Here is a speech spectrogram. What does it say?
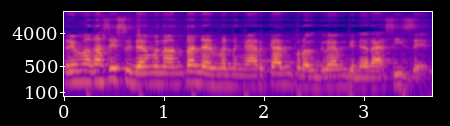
Terima kasih sudah menonton dan mendengarkan program Generasi Z.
